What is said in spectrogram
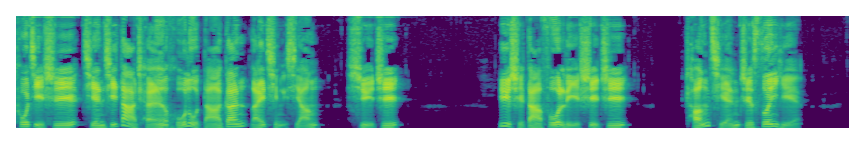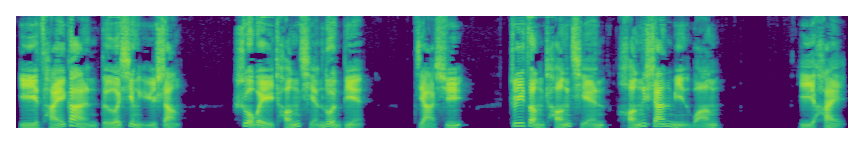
突骑师遣其大臣葫芦达干来请降，许之。御史大夫李世之，承乾之孙也，以才干德性于上。朔为承乾论辩，贾诩追赠承乾衡山闽王。乙亥，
